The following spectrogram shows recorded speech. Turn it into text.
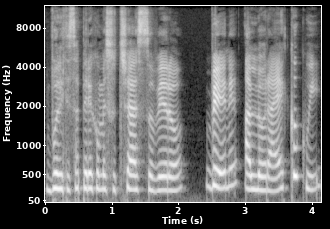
Volete sapere com'è successo, vero? Bene, allora ecco qui.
